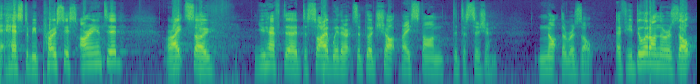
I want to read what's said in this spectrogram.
it has to be process oriented. All right, so you have to decide whether it's a good shot based on the decision, not the result. If you do it on the result,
